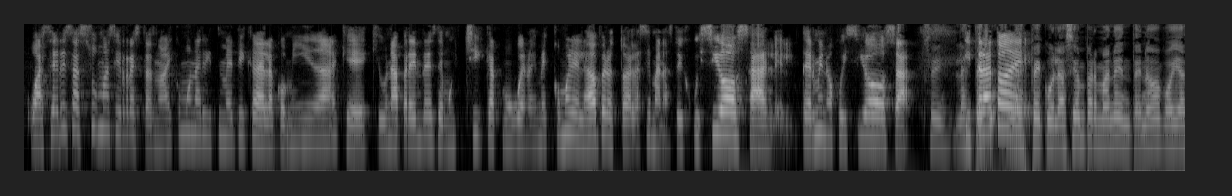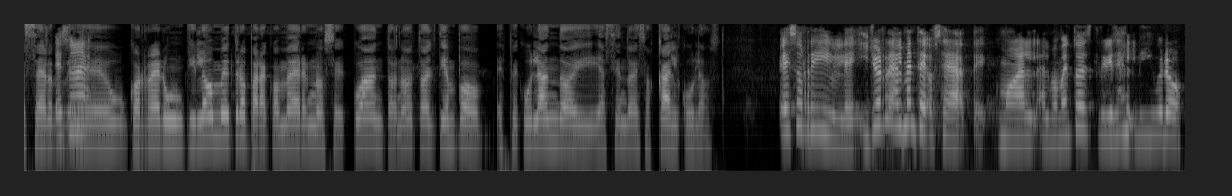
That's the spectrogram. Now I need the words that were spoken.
o hacer esas sumas y restas, ¿no? Hay como una aritmética de la comida que, que uno aprende desde muy chica, como, bueno, y me como el helado, pero toda la semana estoy juiciosa, el, término juiciosa. Sí, la, y trato de... especulación permanente, ¿no? Voy a hacer, eh, correr un kilómetro para comer no sé cuánto, ¿no? Todo el tiempo especulando y haciendo esos cálculos. Es horrible. Y yo realmente, o sea, como al, al momento de escribir el libro,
